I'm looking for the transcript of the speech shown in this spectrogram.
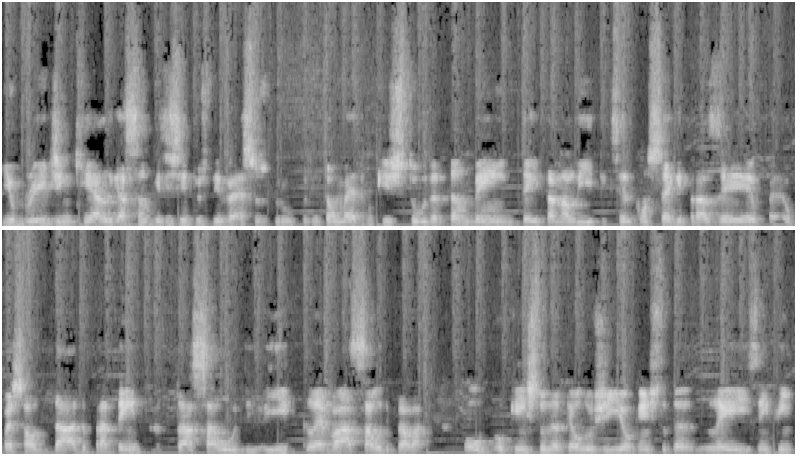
e o bridging, que é a ligação que existe entre os diversos grupos. Então, o médico que estuda também data analytics, ele consegue trazer o pessoal de dado para dentro da saúde e levar a saúde para lá ou, ou quem estuda teologia, ou quem estuda leis, enfim,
